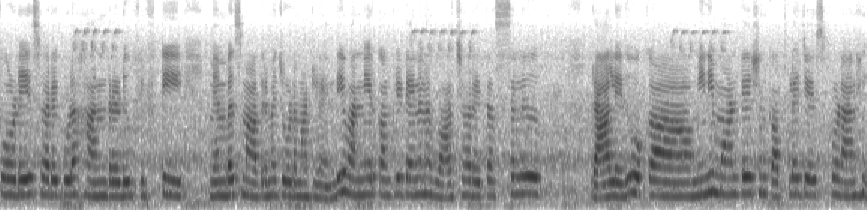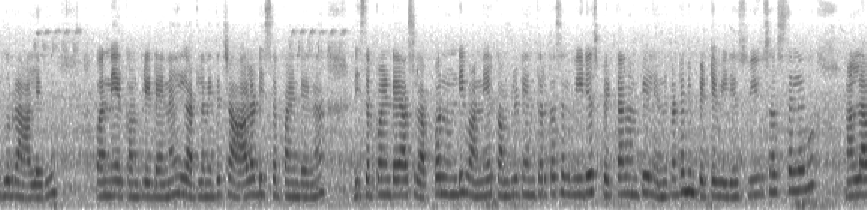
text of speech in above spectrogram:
ఫోర్ డేస్ వరకు కూడా హండ్రెడ్ ఫిఫ్టీ మెంబర్స్ మాత్రమే చూడమట్లయింది వన్ ఇయర్ కంప్లీట్ అయినా నాకు వాచ్ అవర్ అయితే అస్సలు రాలేదు. ఒక మినీ మానిటేషన్కి అప్లై చేసుకోవడానికి కూడా రాలేదు. వన్ ఇయర్ కంప్లీట్ అయినా ఇక అట్లనైతే చాలా డిసప్పాయింట్ అయినా. డిసప్పాయింట్ అయ్యి అసలు అప్పటి నుండి వన్ ఇయర్ కంప్లీట్ అయిన తర్వాత అసలు వీడియోస్ పెట్టాలనిపించలేదు ఎందుకంటే నేను పెట్టే వీడియోస్ వ్యూస్ వస్తలేవు మళ్ళీ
